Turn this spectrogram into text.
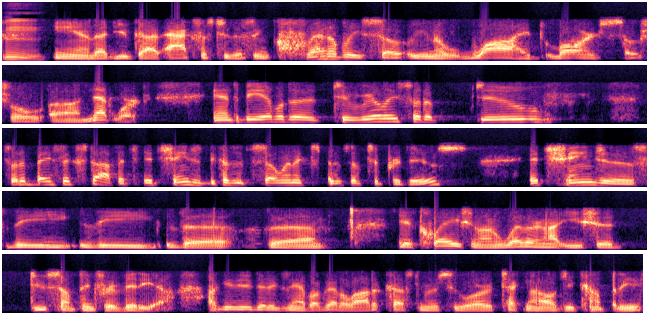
mm. and that you've got access to this incredibly so you know wide, large social uh, network, and to be able to to really sort of do sort of basic stuff. It, it changes because it's so inexpensive to produce it changes the the the the, the equation on whether or not you should do something for video. I'll give you a good example. I've got a lot of customers who are technology companies,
